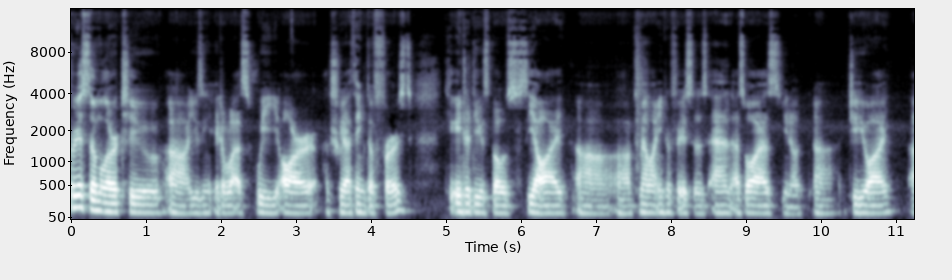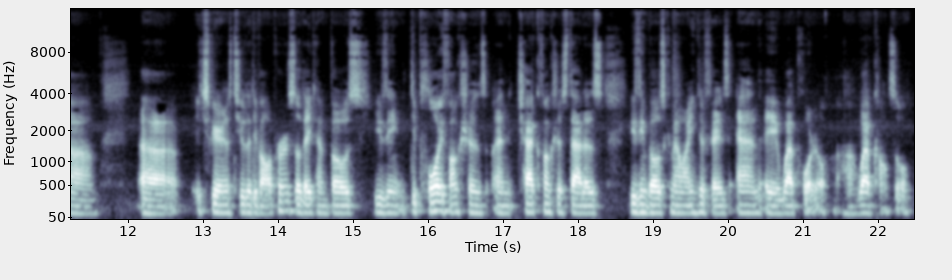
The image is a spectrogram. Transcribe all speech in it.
pretty similar to uh, using AWS. We are actually, I think, the first to introduce both CLI uh, command line interfaces and as well as you know GUI. Um, experience to the developer so they can both using deploy functions and check function status using both command line interface and a web portal, uh, web console.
